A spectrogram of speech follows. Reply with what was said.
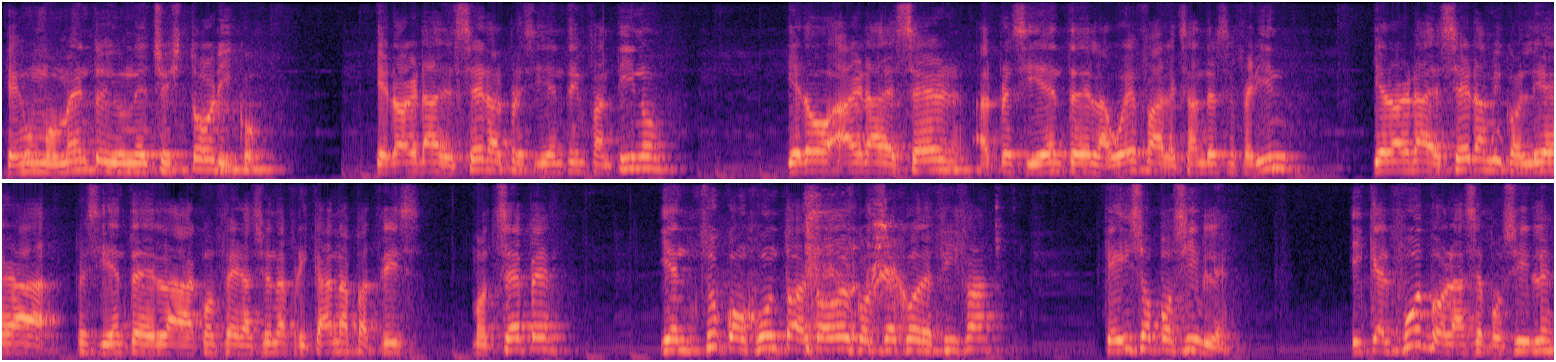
que es un momento y un hecho histórico. Quiero agradecer al presidente Infantino, quiero agradecer al presidente de la UEFA, Alexander Seferín, quiero agradecer a mi colega presidente de la Confederación Africana, Patrice Motsepe, y en su conjunto a todo el Consejo de FIFA que hizo posible y que el fútbol hace posible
